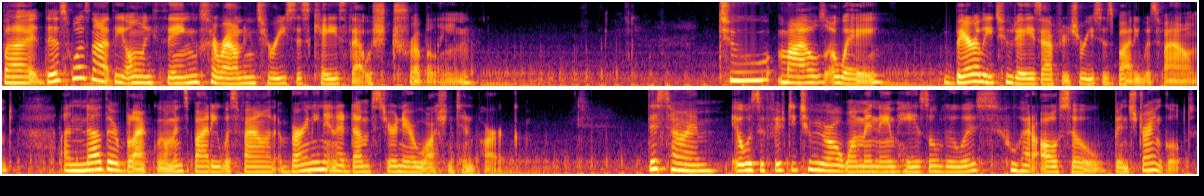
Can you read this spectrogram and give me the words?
But this was not the only thing surrounding Theresa's case that was troubling. Two miles away barely two days after Theresa's body was found, another black woman's body was found burning in a dumpster near Washington Park. This time, it was a 52 year old woman named Hazel Lewis who had also been strangled.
